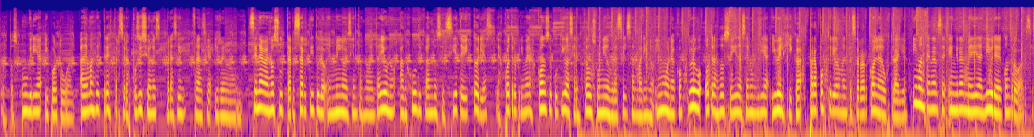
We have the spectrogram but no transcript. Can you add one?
puestos: Hungría y Portugal, además de tres terceras posiciones: Brasil, Francia y Reino Unido. Senna ganó su tercer título en 1991, adjudicándose siete victorias, las cuatro primeras consecutivas en Estados Unidos, Brasil, San Marino y Mónaco, luego otras dos seguidas en Hungría y Bélgica, para posteriormente cerrar con la de Australia y mantenerse en gran medida libre de controversia.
